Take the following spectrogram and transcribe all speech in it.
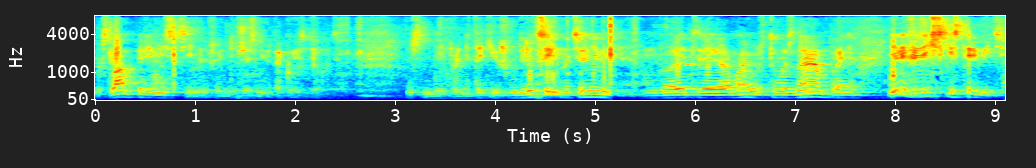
в ислам перевести, или что-нибудь с ними такое сделать. Значит, не такие уж мудрецы, но тем не менее. Он говорит э, Ромаеву, что мы знаем про них. Или физически истребить.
